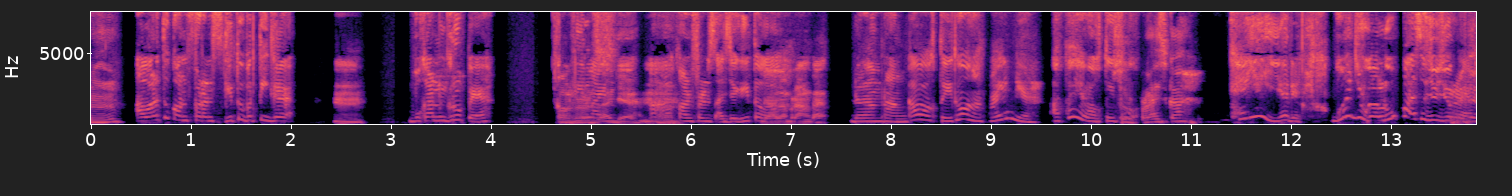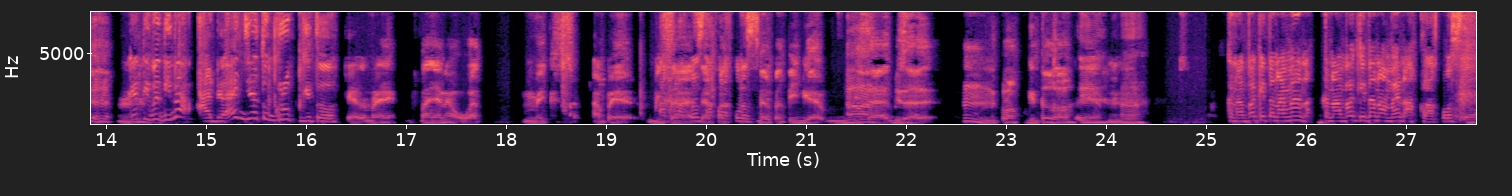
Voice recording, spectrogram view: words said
Hmm. Awalnya tuh conference gitu bertiga, Hmm. bukan grup ya. conference aja hmm. Ah, conference aja gitu. dalam rangka Dalam rangka waktu itu ngapain ya? Apa ya waktu itu? Surprise kah? Kayaknya iya deh. Gue juga lupa sejujurnya. Hmm. Kayak tiba-tiba ada aja tuh grup gitu. kayak sebenarnya pertanyaannya what makes apa ya bisa dapat dapat tiga bisa bisa hmm klop gitu loh Iya. Hmm. Ah. Kenapa kita namain kenapa kita namain akhlakless ya?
